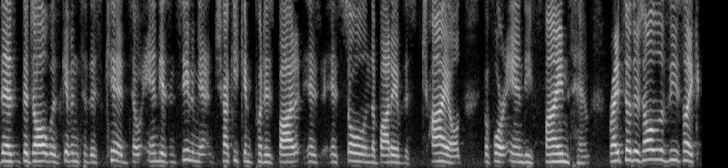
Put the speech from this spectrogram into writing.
the the doll was given to this kid so andy hasn't seen him yet and chucky can put his body his his soul in the body of this child before andy finds him right? So there's all of these like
